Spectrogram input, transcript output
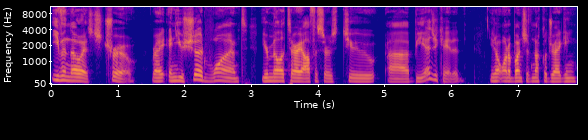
even though it's true right? And you should want your military officers to uh, be educated. You don't want a bunch of knuckle dragging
